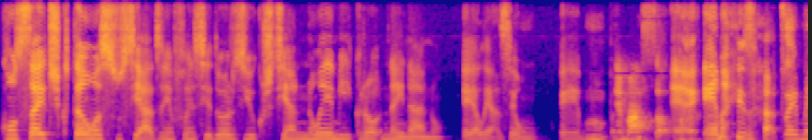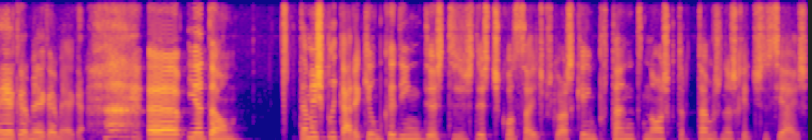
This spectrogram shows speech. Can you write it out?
conceitos que estão associados a influenciadores e o Cristiano não é micro nem nano, é aliás, é um. É, é massa. É, é, exato, é mega, mega, mega. Uh, e então, também explicar aqui um bocadinho destes, destes conceitos, porque eu acho que é importante nós que tratamos nas redes sociais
